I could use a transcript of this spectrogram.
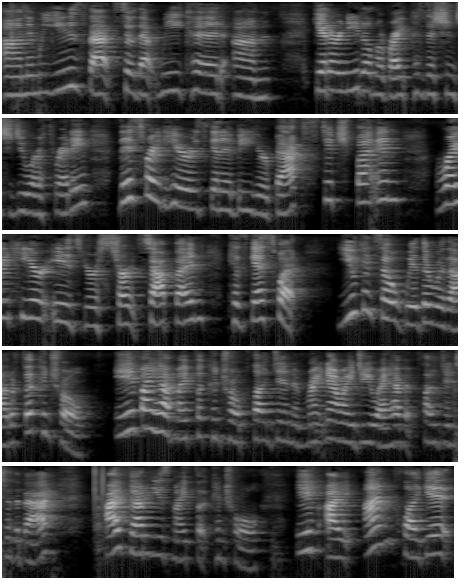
Um, and we use that so that we could um, get our needle in the right position to do our threading. This right here is going to be your back stitch button. Right here is your start stop button because guess what? You can sew with or without a foot control. If I have my foot control plugged in, and right now I do, I have it plugged into the back, I've got to use my foot control. If I unplug it,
